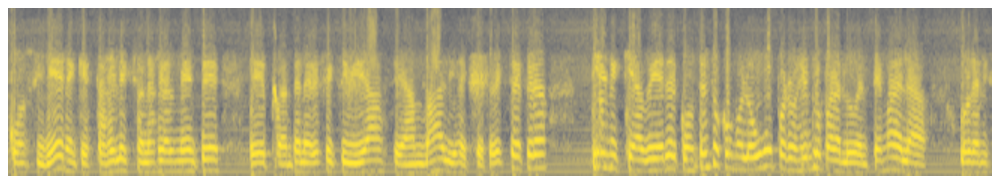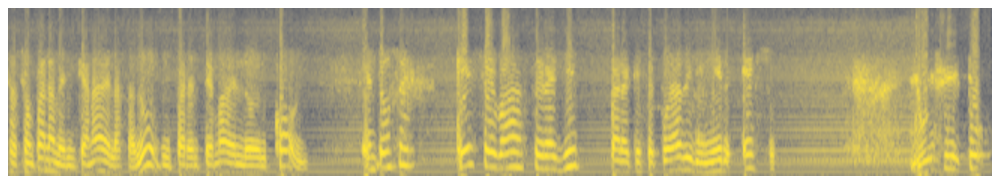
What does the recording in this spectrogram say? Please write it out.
consideren que estas elecciones realmente eh, puedan tener efectividad, sean válidas, etcétera, etcétera, tiene que haber el consenso como lo hubo, por ejemplo, para lo del tema de la Organización Panamericana de la Salud y para el tema de lo del COVID. Entonces, ¿qué se va a hacer allí para que se pueda dirimir eso? Yo insisto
